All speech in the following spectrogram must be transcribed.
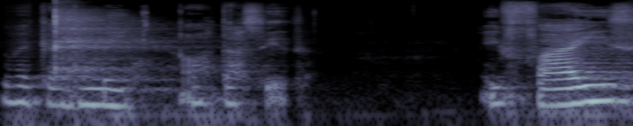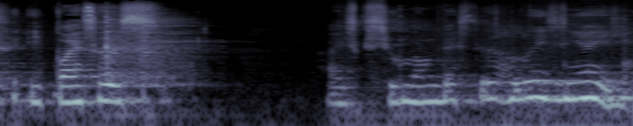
Deixa eu ver aqui do meio. Ó, tá acesa. E faz e põe essas. Ah, esqueci o nome dessas luzinhas aí.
